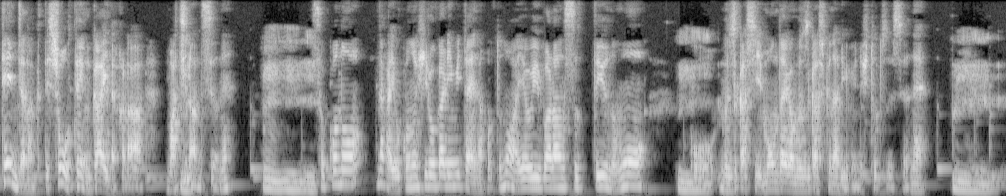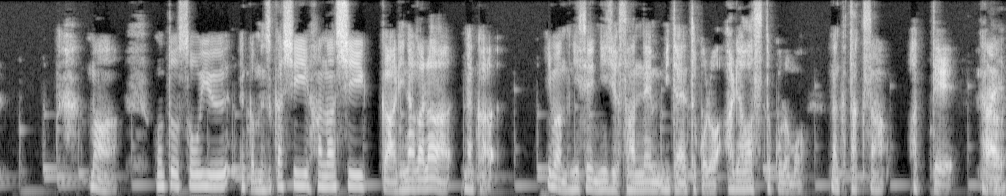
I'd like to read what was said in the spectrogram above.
店じゃなくて商店街だから街なんですよね。うんうんそこの、なんか横の広がりみたいなことの危ういバランスっていうのも、うん。こう、難しい、問題が難しくなる要因の一つですよね。うん。まあ、本当そういう、なんか難しい話がありながら、なんか、今の2023年みたいなところを表すところも、なんかたくさんあって、はい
